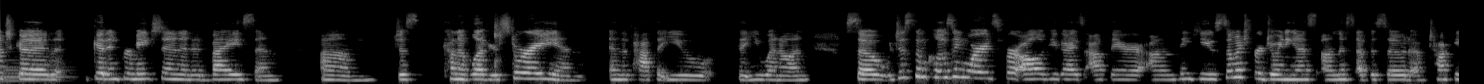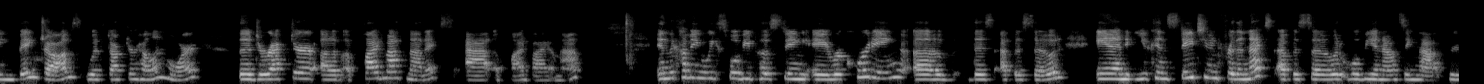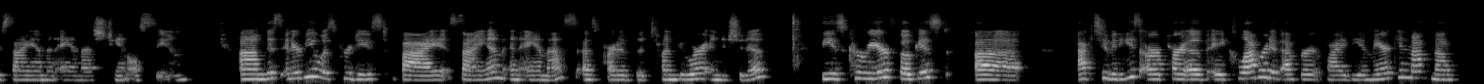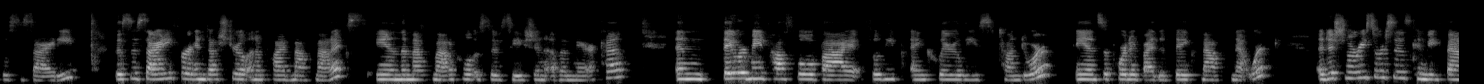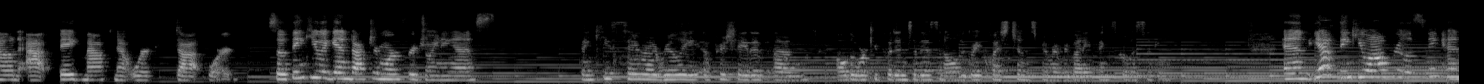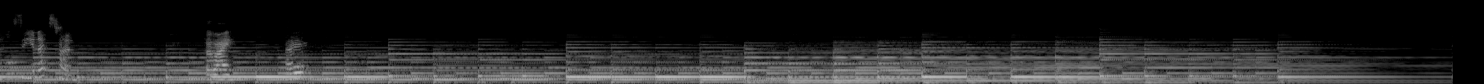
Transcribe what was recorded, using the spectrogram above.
much good good information and advice and um, just kind of love your story and and the path that you that you went on. So just some closing words for all of you guys out there. Um, thank you so much for joining us on this episode of Talking Big Jobs with Dr. Helen Moore, the Director of Applied Mathematics at Applied Biomath. In the coming weeks, we'll be posting a recording of this episode, and you can stay tuned for the next episode. We'll be announcing that through SIAM and AMS channels soon. Um, this interview was produced by SIAM and AMS as part of the Tondeur Initiative. These career-focused uh, activities are part of a collaborative effort by the American Mathematical Society, the Society for Industrial and Applied Mathematics, and the Mathematical Association of America. And they were made possible by Philippe and Claire Lise Tondeur and supported by the Big Math Network. Additional resources can be found at bigmathnetwork.org. So thank you again, Dr. Moore, for joining us. Thank you, Sarah. I really appreciated um, all the work you put into this and all the great questions from everybody. Thanks for listening. And yeah, thank you all for listening, and we'll see you next time. Bye-bye. Bye.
